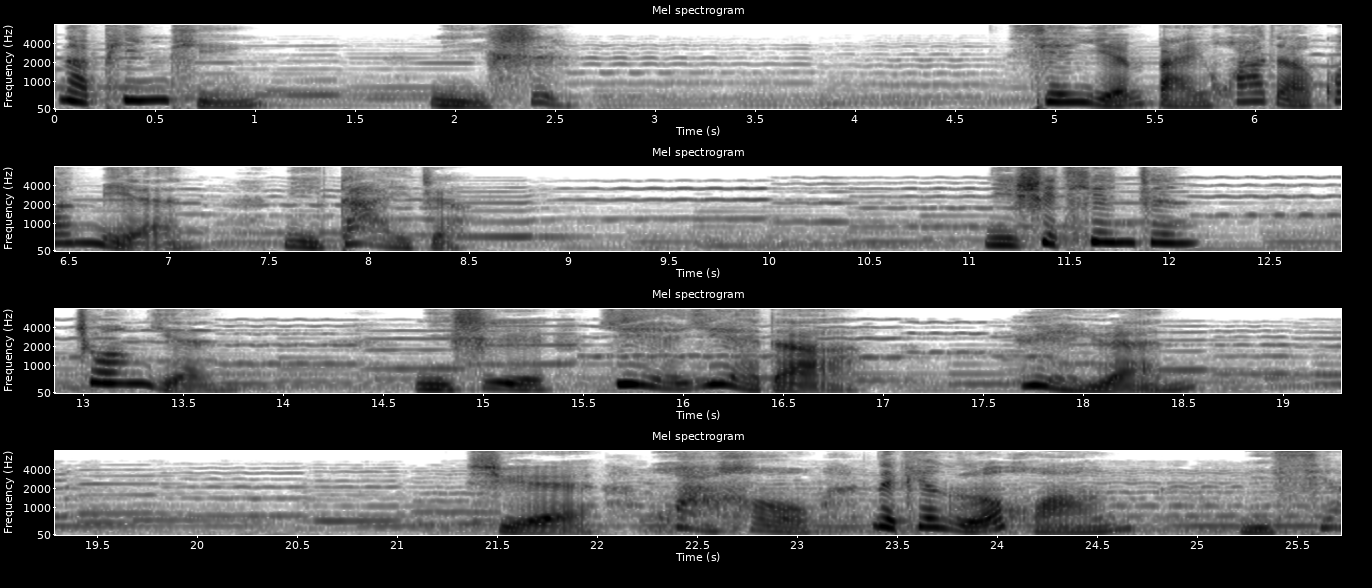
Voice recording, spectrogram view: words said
那娉婷，你是。鲜艳百花的冠冕，你戴着；你是天真庄严，你是夜夜的月圆。雪化后那片鹅黄，你像；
